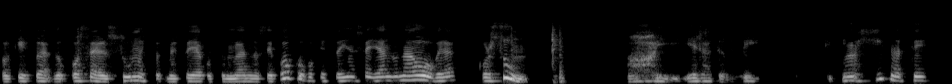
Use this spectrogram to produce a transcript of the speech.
porque esta cosa del Zoom esto- me estoy acostumbrando hace poco, porque estoy ensayando una obra por Zoom. Ay, era terrible. Imagínate,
